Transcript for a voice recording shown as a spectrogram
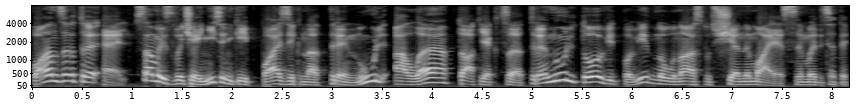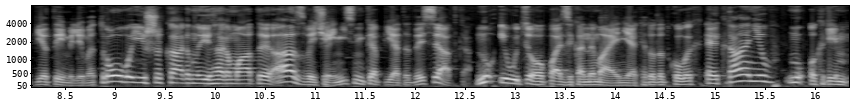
Panzer 3L. Самий звичайнісінький пазік на 3.0, але так як це 3.0, то відповідно у нас тут ще немає 75-мм шикарної гармати, а звичайнісінька 50-ка. Ну і у цього пазіка немає ніяких додаткових екранів, ну окрім.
